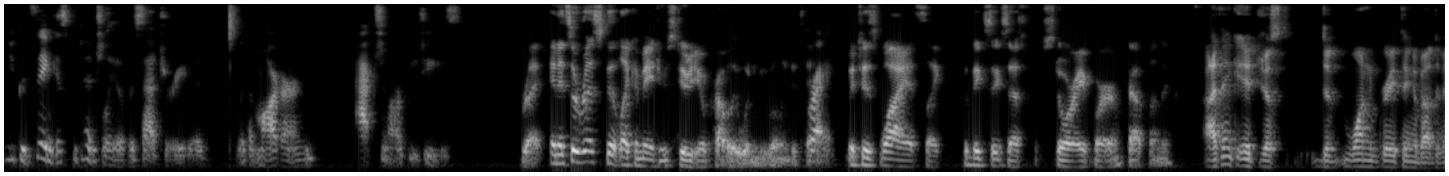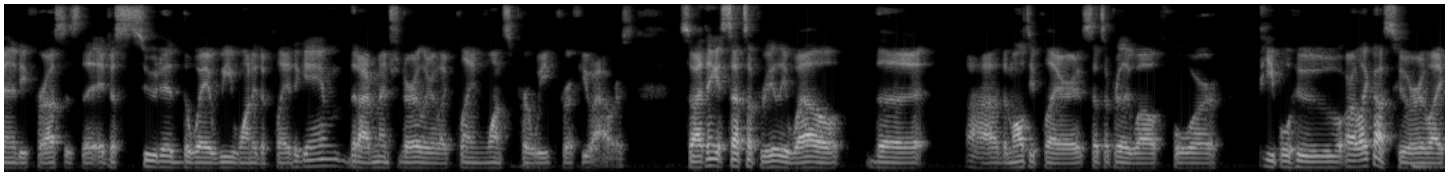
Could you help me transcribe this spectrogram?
you could think is potentially oversaturated with a modern action rpgs Right. And it's a risk that like a major studio probably wouldn't be willing to take. right Which is why it's like a big success story for crowdfunding. I think it just the one great thing about Divinity for us is that it just suited the way we wanted to play the game that I mentioned earlier, like playing once per week for a few hours. So I think it sets up really well the uh, the multiplayer. It sets up really well for people who are like us, who are like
